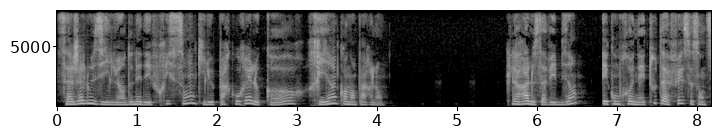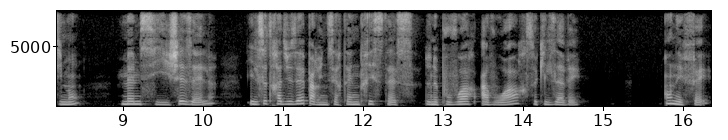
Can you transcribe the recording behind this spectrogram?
Sa jalousie lui en donnait des frissons qui lui parcouraient le corps rien qu'en en parlant. Clara le savait bien et comprenait tout à fait ce sentiment, même si, chez elle, il se traduisait par une certaine tristesse de ne pouvoir avoir ce qu'ils avaient. En effet,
